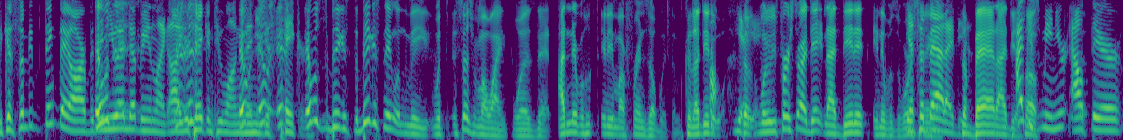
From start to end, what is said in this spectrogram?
Because some people think they are, but then was- you end up being like, "Oh, it- you're it- taking too long," it- and then you it- just it- take her. It was the biggest. The biggest thing with me, with especially with my wife, was that I never hooked any of my friends up with them because I did Oh, it yeah, yeah, when we first started dating. I did it, and it was the worst. Yeah, it's a thing bad idea. It's a bad idea. I So- just mean you're out there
